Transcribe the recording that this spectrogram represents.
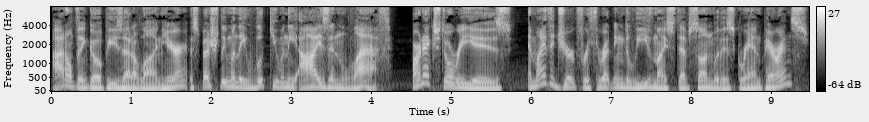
I don't think OP's out of line here, especially when they look you in the eyes and laugh. Our next story is Am I the jerk for threatening to leave my stepson with his grandparents?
